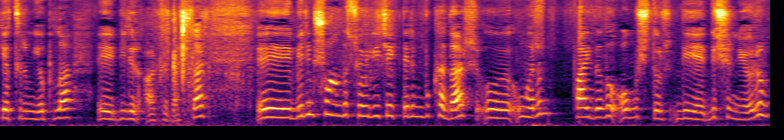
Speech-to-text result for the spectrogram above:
yatırım yapılabilir arkadaşlar. E, benim şu anda söyleyeceklerim bu kadar. E, umarım faydalı olmuştur diye düşünüyorum.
